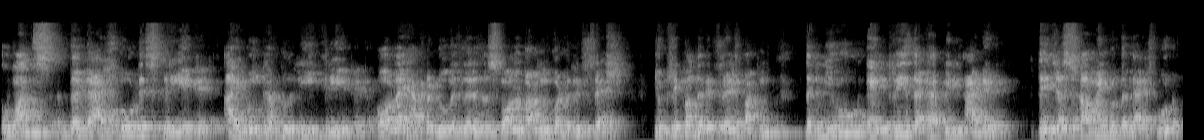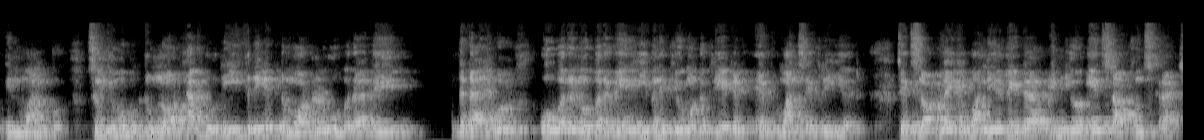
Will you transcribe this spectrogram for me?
once the dashboard is created, I don't have to recreate it. All I have to do is there is a small button called refresh. You click on the refresh button, the new entries that have been added, they just come into the dashboard in one go. So you do not have to recreate the model over the, the dashboard over and over again, even if you want to create it once every year. So it's not like one year later, you again start from scratch.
